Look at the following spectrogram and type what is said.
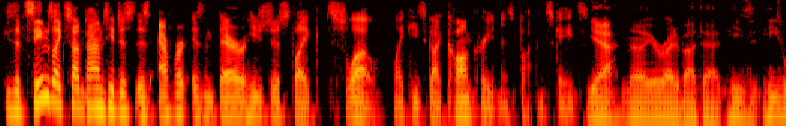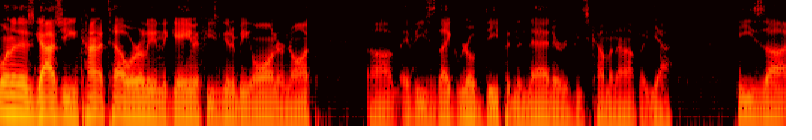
Because it seems like sometimes he just his effort isn't there, or he's just like slow, like he's got concrete in his fucking skates. Yeah, no, you're right about that. He's he's one of those guys you can kind of tell early in the game if he's going to be on or not. Um, if he's like real deep in the net or if he's coming out, but yeah, he's uh,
